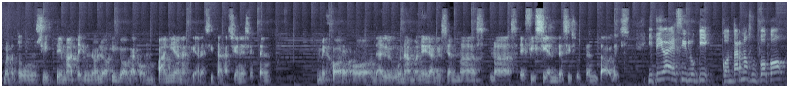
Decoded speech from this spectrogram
bueno, todo un sistema tecnológico que acompañan a que las instalaciones estén mejor o de alguna manera que sean más, más eficientes y sustentables. Y te iba a decir, Luqui, contarnos un poco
